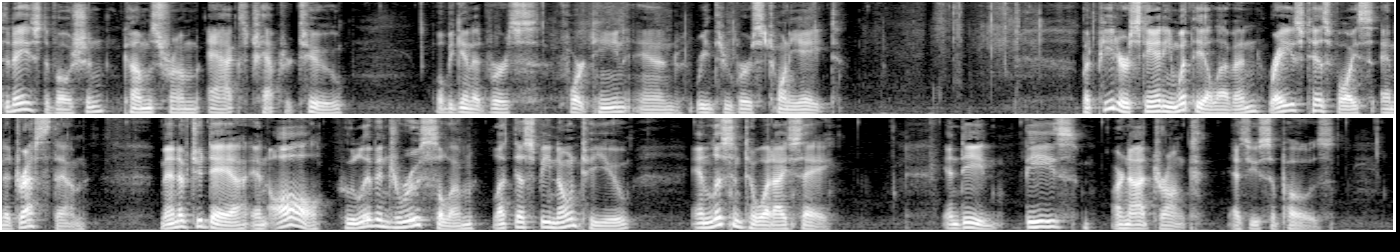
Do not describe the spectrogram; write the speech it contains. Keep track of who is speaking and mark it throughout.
Speaker 1: Today's devotion comes from Acts chapter 2. We'll begin at verse 14 and read through verse 28. But Peter, standing with the eleven, raised his voice and addressed them Men of Judea and all who live in Jerusalem, let this be known to you, and listen to what I say. Indeed, these are not drunk, as you suppose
